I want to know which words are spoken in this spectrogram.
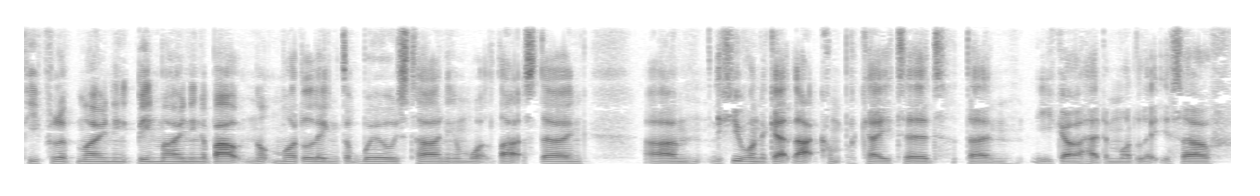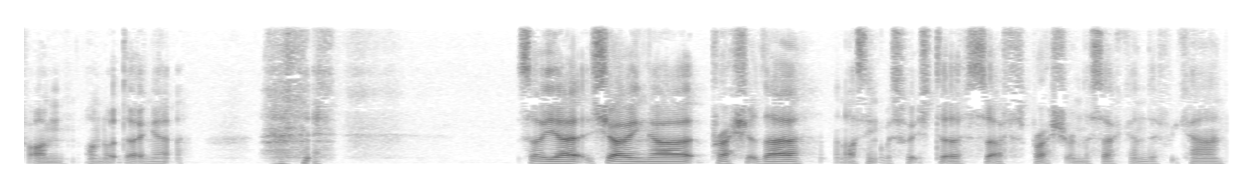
people have moaning, been moaning about not modelling the wheels turning and what that's doing. Um, if you want to get that complicated, then you go ahead and model it yourself. I'm I'm not doing it. so yeah, showing uh, pressure there, and I think we'll switch to surface pressure in a second if we can.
